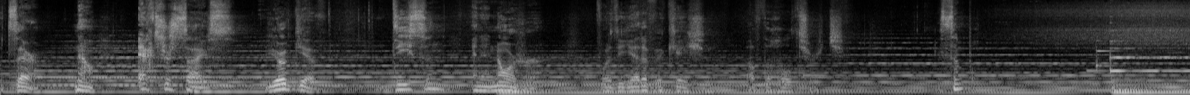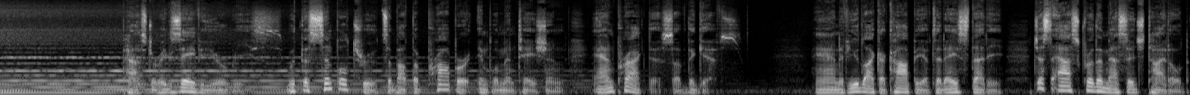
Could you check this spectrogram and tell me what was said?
It's there. Now, exercise your gift decent and in order for the edification of the whole church. Pastor Xavier Reese with the simple truths about the proper implementation and practice of the gifts. And if you'd like a copy of today's study, just ask for the message titled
